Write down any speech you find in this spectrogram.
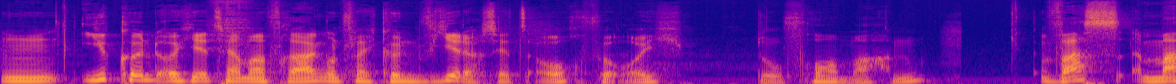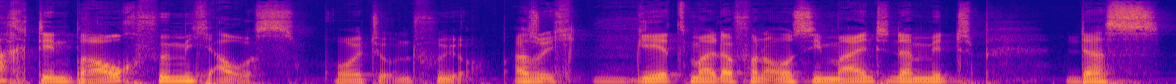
Mm, Ihr könnt euch jetzt ja mal fragen, und vielleicht können wir das jetzt auch für euch so vormachen. Was macht den Brauch für mich aus, heute und früher? Also ich gehe jetzt mal davon aus, sie meinte damit, dass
